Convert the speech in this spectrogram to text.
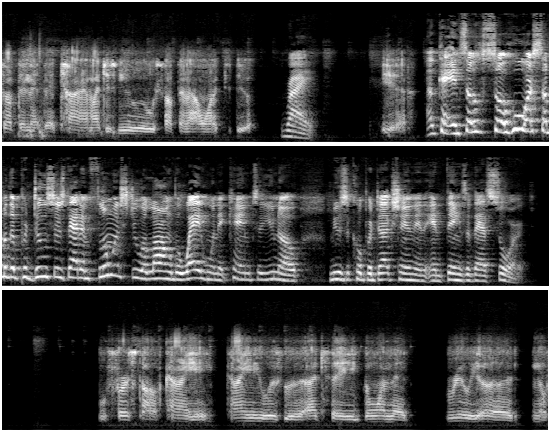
something at that time. I just knew it was something I wanted to do. Right. Yeah. Okay. And so, so who are some of the producers that influenced you along the way when it came to, you know, musical production and, and things of that sort? Well, first off, Kanye. Kanye was the I'd say the one that really uh you know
